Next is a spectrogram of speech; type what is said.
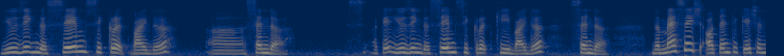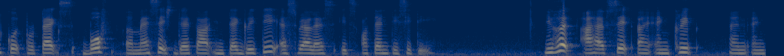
using the same secret by the uh, sender okay, using the same secret key by the sender. The message authentication code protects both a message data integrity as well as its authenticity. You heard I have said uh, encrypt and, and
